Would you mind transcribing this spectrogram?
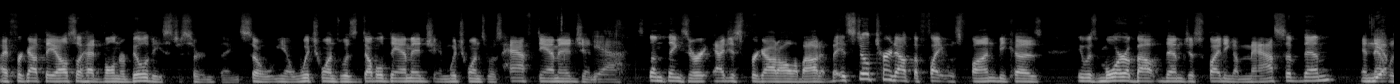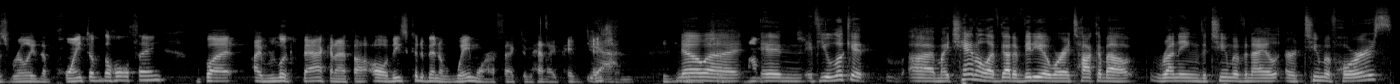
I forgot they also had vulnerabilities to certain things. So, you know, which ones was double damage and which ones was half damage and yeah. some things are I just forgot all about it. But it still turned out the fight was fun because it was more about them just fighting a mass of them and that yep. was really the point of the whole thing. But I looked back and I thought, oh, these could have been way more effective had I paid attention. Yeah. No, uh, and if you look at uh, my channel, I've got a video where I talk about running the Tomb of Annihil- or Tomb of Horrors,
